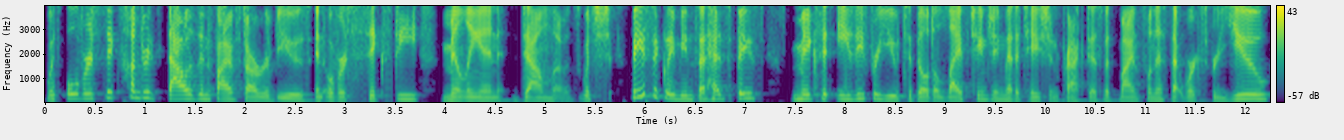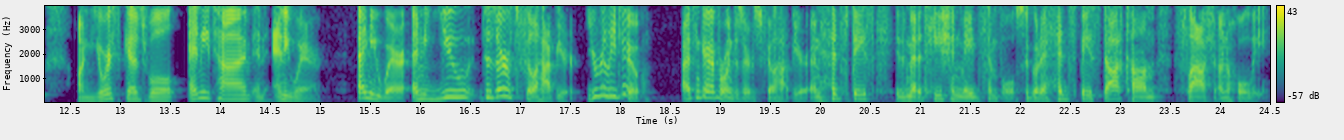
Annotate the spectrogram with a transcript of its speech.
with over 600,000 five-star reviews and over 60 million downloads, which basically means that Headspace makes it easy for you to build a life-changing meditation practice with mindfulness that works for you on your schedule anytime and anywhere. anywhere. And you deserve to feel happier. You really do. I think everyone deserves to feel happier. And Headspace is meditation made simple. So go to headspace.com slash unholy.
